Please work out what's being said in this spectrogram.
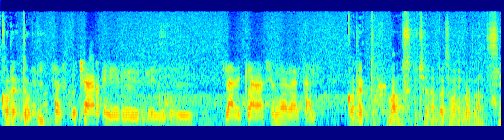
Correcto. Vamos a escuchar la declaración del alcalde. Correcto, vamos a escucharla, me parece muy importante, sí.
